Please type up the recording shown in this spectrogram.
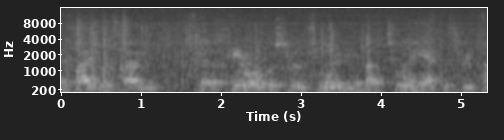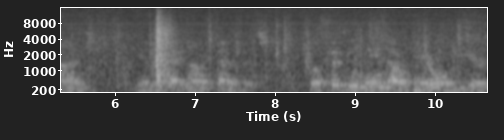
advisor would tell you that a payroll goes through the community about two and a half to three times in its economic benefits. So a $15 million payroll a year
